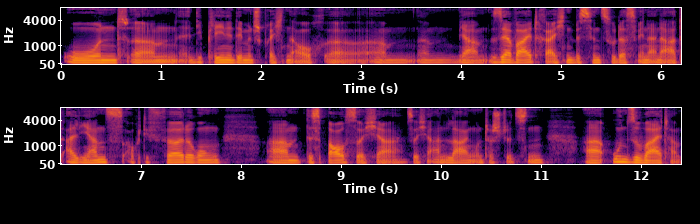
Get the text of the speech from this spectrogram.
und ähm, die Pläne dementsprechend auch äh, ähm, ähm ja, sehr weitreichend bis hin zu, dass wir in einer Art Allianz auch die Förderung ähm, des Baus solcher, solcher Anlagen unterstützen äh, und so weiter.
